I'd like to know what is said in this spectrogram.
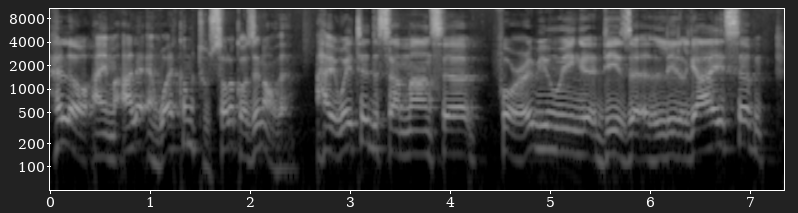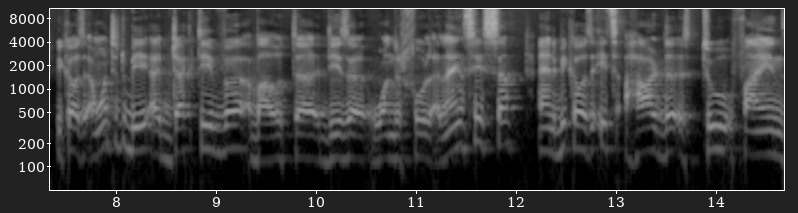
Hello, I'm Ale and welcome to Solo Cose Nove. I waited some months uh, for reviewing uh, these uh, little guys uh, because I wanted to be objective about uh, these uh, wonderful lenses and because it's hard to find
